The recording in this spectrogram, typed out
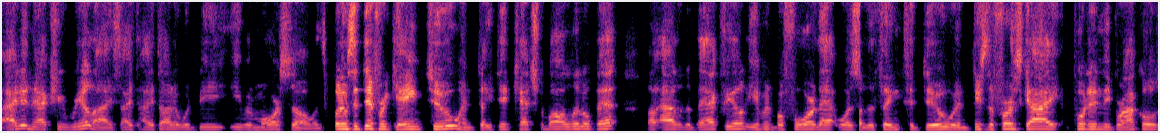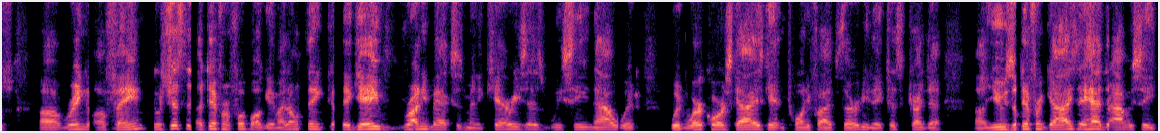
I didn't actually realize. I, I thought it would be even more so. But it was a different game too, and he did catch the ball a little bit uh, out of the backfield even before that was the thing to do. And he's the first guy put in the Broncos uh, ring of fame. It was just a different football game. I don't think they gave running backs as many carries as we see now with with workhorse guys getting 25 30 they just tried to uh, use different guys they had obviously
